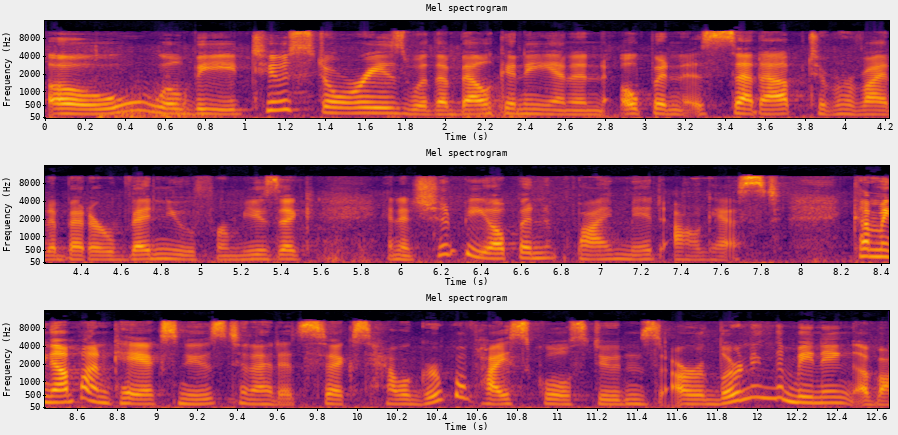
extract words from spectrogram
O will be two stories with a balcony and an open setup to provide a better venue for music, and it should be open by mid-August. Coming up on KX News tonight at 6, how a group of high school students are learning the meaning of a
